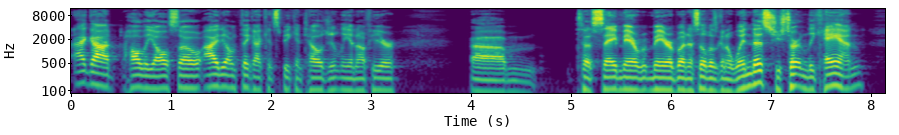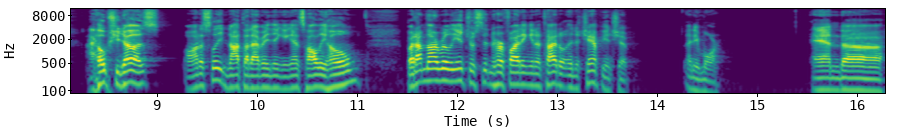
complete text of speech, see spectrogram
I got Holly also. I don't think I can speak intelligently enough here um, to say Mayor Mayor Buena Silva is going to win this. She certainly can. I hope she does. Honestly, not that I have anything against Holly Holm, but I'm not really interested in her fighting in a title in a championship anymore. And uh,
